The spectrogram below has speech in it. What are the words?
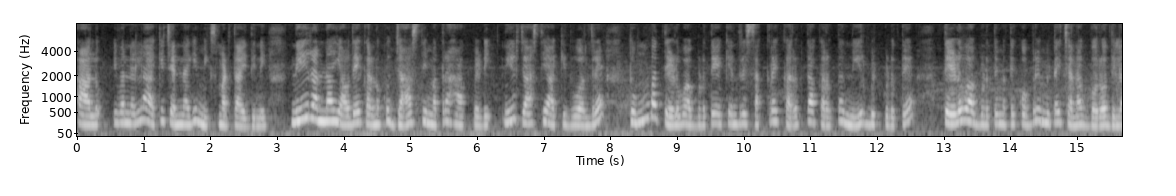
ಹಾಲು, ಇವನ್ನೆಲ್ಲ ಹಾಕಿ ಚೆನ್ನಾಗಿ ಮಿಕ್ಸ್ ಮಾಡ್ತಾ ಇದ್ದೀನಿ. ನೀರನ್ನು ಯಾವುದೇ ಕಾರಣಕ್ಕೂ ಜಾಸ್ತಿ ಮಾತ್ರ ಹಾಕಬೇಡಿ. ನೀರು ಜಾಸ್ತಿ ಹಾಕಿದ್ವು ಅಂದರೆ ತುಂಬ ತೆಳುವಾಗ್ಬಿಡುತ್ತೆ, ಯಾಕೆಂದರೆ ಸಕ್ಕರೆ ಕರಗ್ತಾ ಕರಗ್ತಾ ನೀರು ಬಿಟ್ಬಿಡುತ್ತೆ. ತೆಳುವಾಗ್ಬಿಡುತ್ತೆ ಮತ್ತು ಕೊಬ್ಬರಿ ಮಿಠಾಯಿ ಚೆನ್ನಾಗಿ ಬರೋದಿಲ್ಲ.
